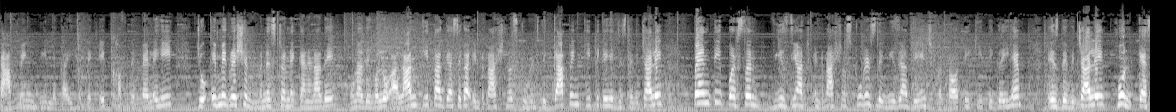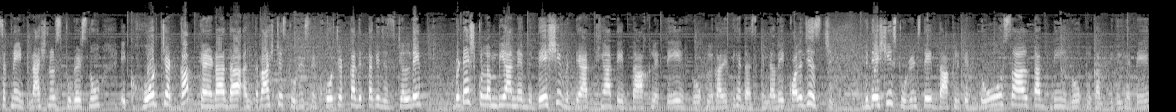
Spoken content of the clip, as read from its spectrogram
ਕੈਪਿੰਗ ਵੀ ਲਗਾਈ ਹੈ ਤੇ ਇੱਕ ਹਫ਼ਤੇ ਪਹਿਲੇ ਹੀ ਜੋ ਇਮੀਗ੍ਰੇਸ਼ਨ ਮਿਨਿਸਟਰ ਨੇ ਕੈਨੇਡਾ ਦੇ, ਉਹਨਾਂ ਦੇ ਵੱਲੋਂ ਐਲਾਨ ਕੀਤਾ ਗਿਆ ਸੀਗਾ। ਇੰਟਰਨੈਸ਼ਨਲ ਸਟੂਡੈਂਟਸ ਦੀ ਕੈਪਿੰਗ ਕੀਤੀ ਗਈ ਹੈ, ਜਿਸ ਦੇ ਵਿਚਾਲੇ 35% ਵੀਜ਼ਿਆਂ 'ਚ ਇੰਟਰਨੈਸ਼ਨਲ ਸਟੂਡੈਂਟਸ ਦੇ ਵੀਜ਼ਿਆਂ ਦੇਣ 'ਚ ਕਟੌਤੀ ਕੀਤੀ ਗਈ ਹੈ। ਇਸ ਦੇ ਵਿਚਾਲੇ ਹੁਣ ਕਹਿ ਸਕਦੇ ਇੰਟਰਨੈਸ਼ਨਲ ਸਟੂਡੈਂਟਸ ਨੂੰ ਇੱਕ ਹੋਰ ਝਟਕਾ, ਕੈਨੇਡਾ ਦਾ ਅੰਤਰਰਾਸ਼ਟਰੀ ਸਟੂਡੈਂਟਸ ਨੇ ਇੱਕ ਹੋਰ ਝਟਕਾ ਦਿੱਤਾ ਕਿ ਜਿਸ ਚਲਦੇ ਬ੍ਰਿਟਿਸ਼ ਕੋਲੰਬੀਆ ਨੇ ਵਿਦੇਸ਼ੀ ਵਿਦਿਆਰਥੀਆਂ ਤੇ ਦਾਖਲੇ ਤੇ ਰੋਕ ਲਗਾ ਦਿੱਤੀ ਹੈ। ਦੱਸ ਕਿ ਨਵੇਂ ਕਾਲਜਸ 'ਚ ਵਿਦੇਸ਼ੀ ਸਟੂਡੈਂਟਸ ਦੇ ਦਾਖਲੇ ਤੇ 2 ਸਾਲ ਤੱਕ ਦੀ ਰੋਕ ਲਗਾ ਦਿੱਤੀ ਗਈ ਹੈ ਤੇ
